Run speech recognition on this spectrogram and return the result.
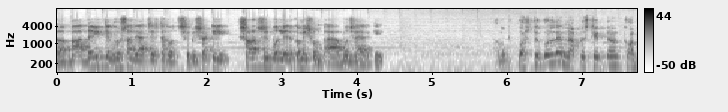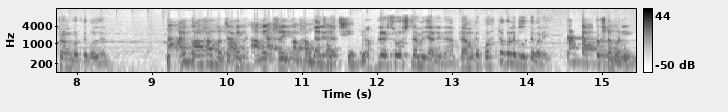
বা দেরিতে ঘোষণা দেওয়ার চেষ্টা হচ্ছে। বিষয়টি সরাসরি বললে এরকমই বোঝায় আর কি। আমাকে প্রশ্ন করলেন না আপনার স্টেটমেন্ট কনফার্ম করতে বললেন। না আমি কনফার্ম করতে আমি আমি আসলে কনফার্ম করতে চাইছি আপনার সোর্সটা আমি জানি না। আপনি আমাকে প্রশ্ন করলে বলতে পারি। কাট কাট প্রশ্ন করি?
